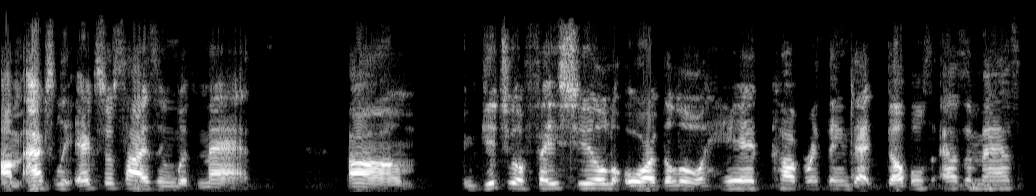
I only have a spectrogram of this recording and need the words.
um actually exercising with masks. Um, get you a face shield or the little head covering thing that doubles as a mask.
